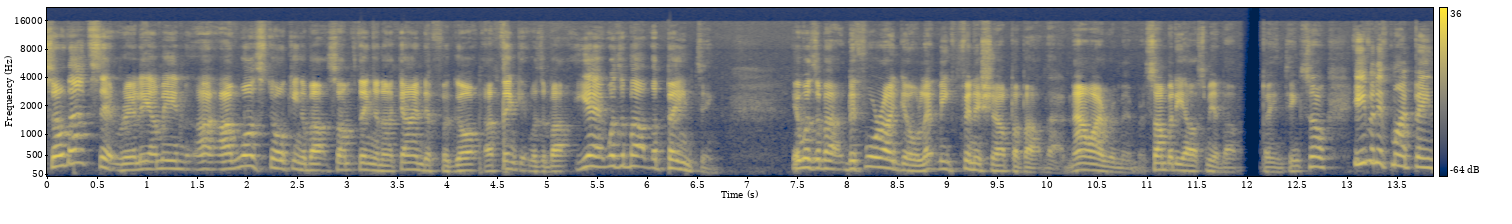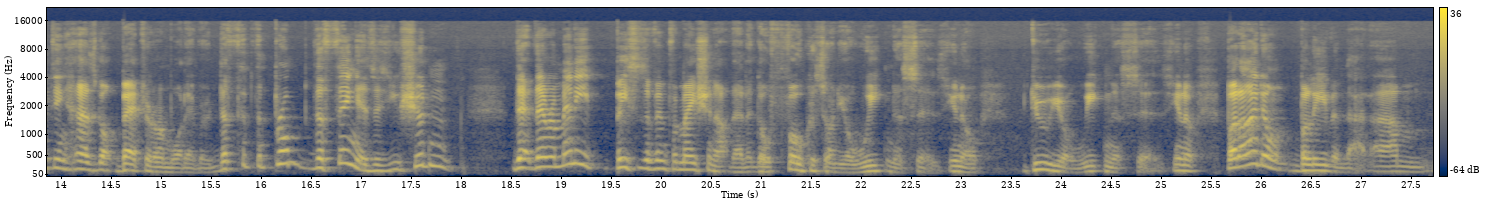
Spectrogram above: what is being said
So that's it, really. I mean, I, I, was talking about something and I kind of forgot. I think it was about, yeah, it was about the painting. It was about, before I go, let me finish up about that. Now I remember. Somebody asked me about painting. So even if my painting has got better and whatever, the, the, the, prob- the thing is, is you shouldn't, there, there are many pieces of information out there that go focus on your weaknesses, you know, do your weaknesses, you know. But I don't believe in that. Um,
